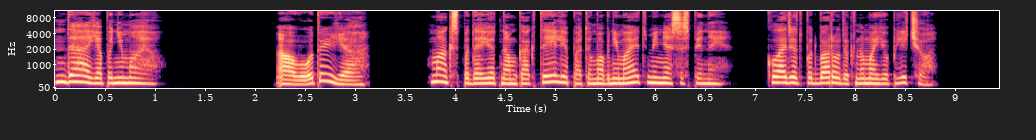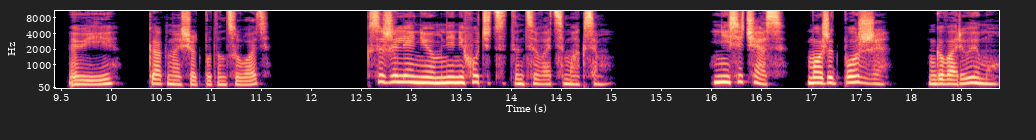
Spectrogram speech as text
Да, я понимаю. А вот и я. Макс подает нам коктейли, потом обнимает меня со спины, кладет подбородок на мое плечо. Ви, как насчет потанцевать? К сожалению, мне не хочется танцевать с Максом. Не сейчас, может, позже, говорю ему.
